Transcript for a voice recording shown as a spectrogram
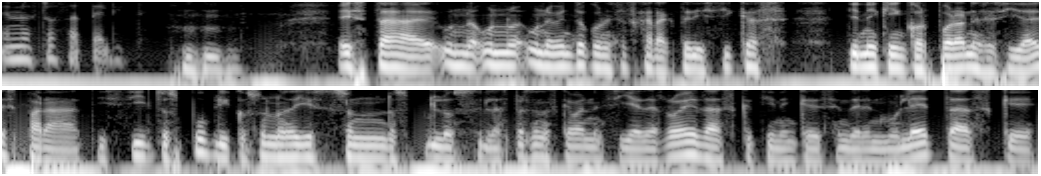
en nuestro satélite. esta, un, un, evento con estas características tiene que incorporar necesidades para distintos públicos. Uno de ellos son los, los, las personas que van en silla de ruedas, que tienen que descender en muletas, que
